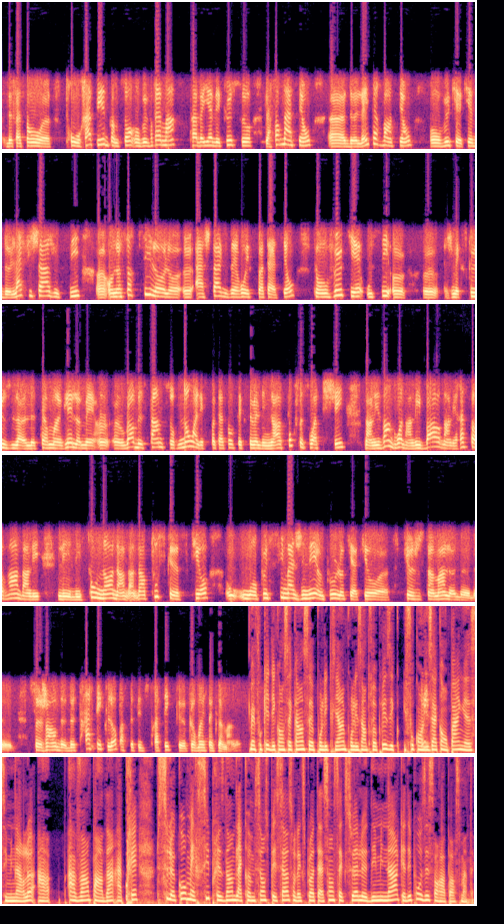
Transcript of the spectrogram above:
de façon trop rapide comme ça. On veut vraiment travailler avec eux sur la formation, euh, de l'intervention. On veut qu'il y ait de l'affichage aussi. Euh, on a sorti là, là un hashtag zéro exploitation. Puis on veut qu'il y ait aussi un, je m'excuse le, terme anglais, là, mais un, un rubber stamp sur non à l'exploitation sexuelle des mineurs. Faut que ce soit affiché dans les endroits, dans les bars, dans les restaurants, dans les, les, les saunas, dans, dans, tout ce que ce qu'il y a où, on peut s'imaginer un peu là, qu'il y a, qu'il y a, a justement le, le ce genre de, trafic-là, parce que c'est du trafic euh, purement et simplement. Mais il faut qu'il y ait des conséquences pour les clients, pour les entreprises. Et il faut qu'on les accompagne, euh, ces mineurs-là, avant, pendant, après. Lucie Lecourt, merci, président de la Commission spéciale sur l'exploitation sexuelle des mineurs, qui a déposé son rapport ce matin.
